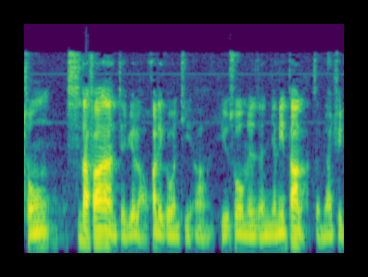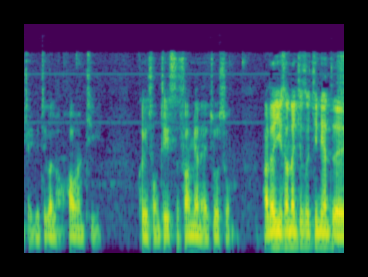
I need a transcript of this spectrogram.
从四大方案解决老化的一个问题啊，比如说我们人年龄大了，怎么样去解决这个老化问题，可以从这四方面来着手。好的，以上呢就是今天的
